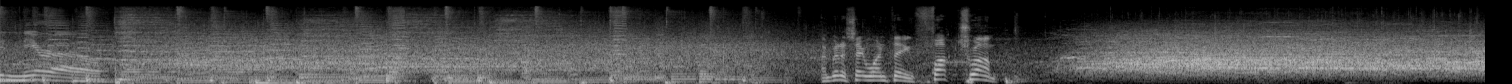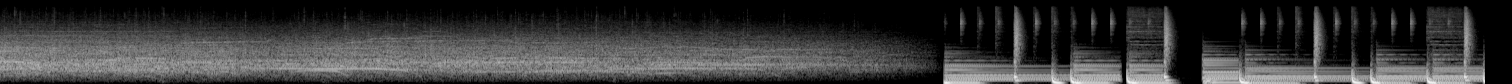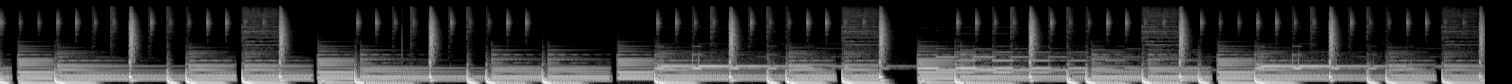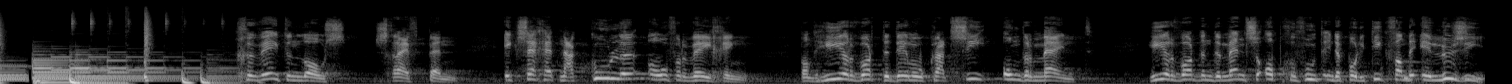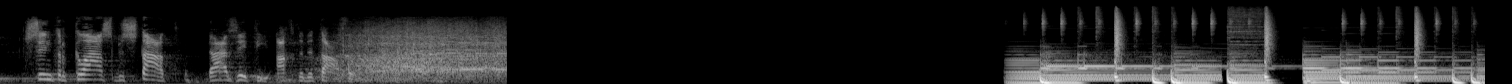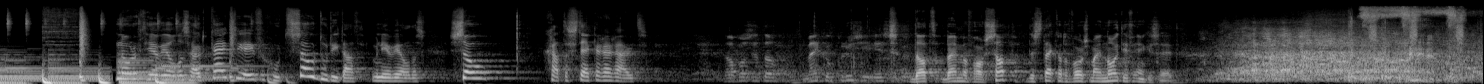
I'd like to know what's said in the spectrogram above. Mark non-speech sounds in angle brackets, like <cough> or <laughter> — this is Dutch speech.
De Niro. I'm going to say one thing fuck Trump. Gewetenloos, schrijft Pen. Ik zeg het na koele overweging. Want hier wordt de democratie ondermijnd. Hier worden de mensen opgevoed in de politiek van de illusie. Sinterklaas bestaat. Daar zit hij, achter de tafel. Wilders uit. Kijkt u even goed. Zo doet hij dat, meneer Wilders. Zo gaat de stekker eruit. Nou, voorzitter, mijn conclusie is dat bij mevrouw Sap de stekker er volgens mij nooit heeft ingezeten. <clears throat>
